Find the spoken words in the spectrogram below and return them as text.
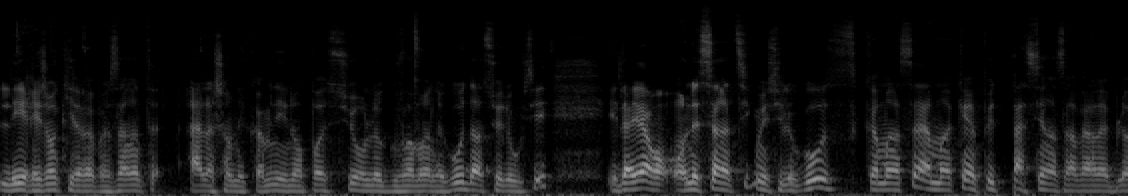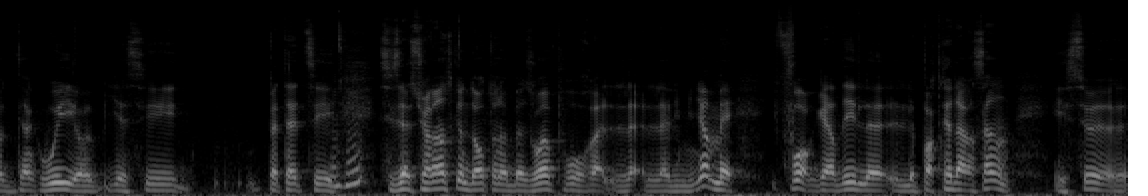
les régions qu'ils représentent à la Chambre des communes et non pas sur le gouvernement Legault dans ce dossier. Et d'ailleurs, on a senti que M. Legault commençait à manquer un peu de patience envers le Bloc. Donc oui, il y a ces peut-être ces, mm-hmm. ces, assurances dont on a besoin pour l'aluminium, mais il faut regarder le, portrait d'ensemble. Et ce,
